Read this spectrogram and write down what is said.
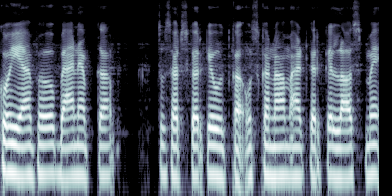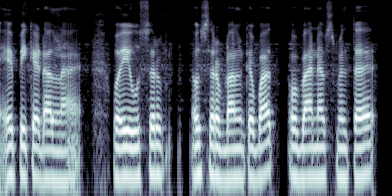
कोई ऐप हो बैन ऐप का तो सर्च करके उसका उसका नाम ऐड करके लास्ट में ए के डालना है। वही उस उस तरफ़ डालने के बाद वो बैन ऐप्स मिलता है।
